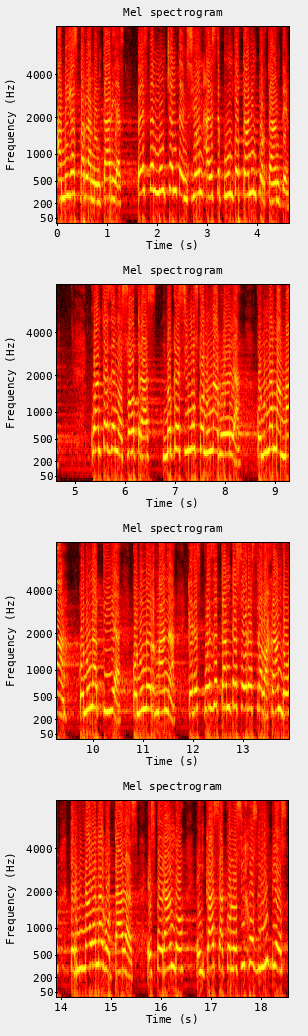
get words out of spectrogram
amigas parlamentarias, presten mucha atención a este punto tan importante. ¿Cuántas de nosotras no crecimos con una abuela, con una mamá, con una tía, con una hermana, que después de tantas horas trabajando terminaban agotadas, esperando en casa con los hijos limpios,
